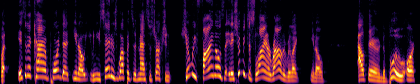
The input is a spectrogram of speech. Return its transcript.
But isn't it kind of important that, you know, when you say there's weapons of mass destruction, shouldn't we find those? They shouldn't be just lying around and we're like, you know, out there in the blue, or,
